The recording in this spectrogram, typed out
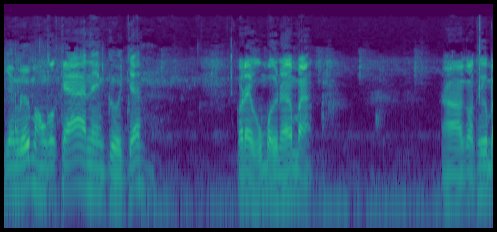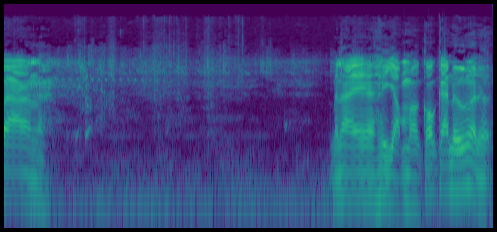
dân lưới mà không có cá anh em cười chết. Con này cũng bự nữa các bạn. À, con thứ ba này nè. Bữa nay hy vọng là có cá nướng là được.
